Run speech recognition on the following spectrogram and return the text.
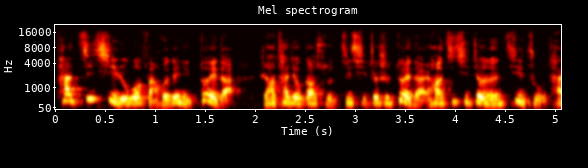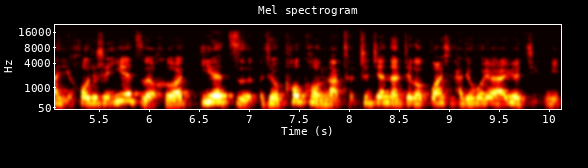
它机器如果返回给你对的，然后它就告诉机器这是对的，然后机器就能记住它以后就是椰子和椰子就 coconut 之间的这个关系，它就会越来越紧密，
